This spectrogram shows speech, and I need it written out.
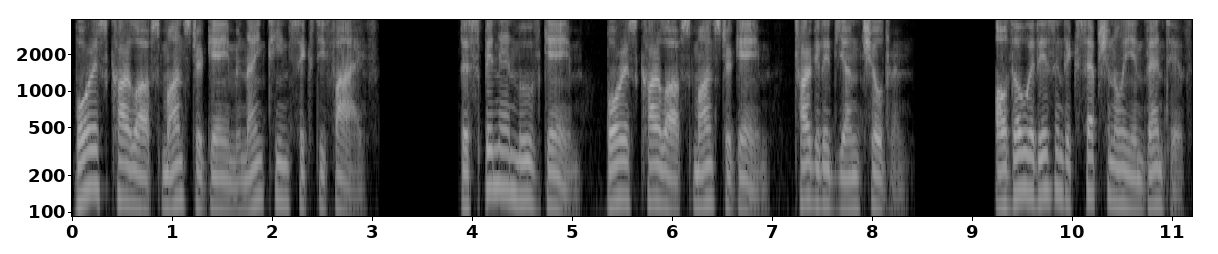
Boris Karloff's Monster Game in 1965. The Spin and Move game, Boris Karloff's Monster Game, targeted young children. Although it isn't exceptionally inventive,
